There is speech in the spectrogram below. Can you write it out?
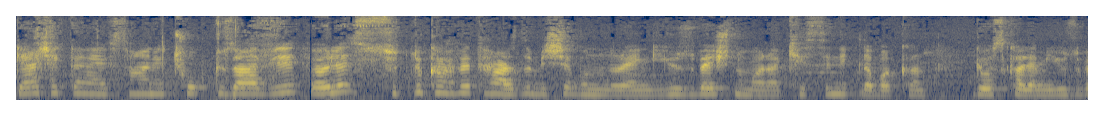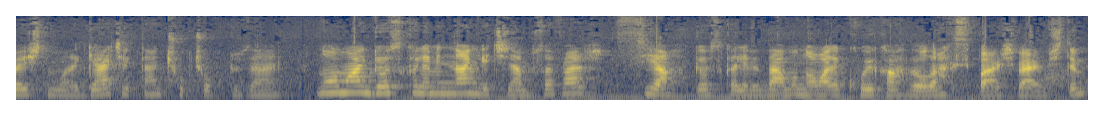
Gerçekten efsane. Çok güzel bir böyle sütlü kahve tarzı bir şey bunun rengi. 105 numara. Kesinlikle bakın. Göz kalemi 105 numara. Gerçekten çok çok güzel. Normal göz kaleminden geçeceğim bu sefer. Siyah göz kalemi. Ben bunu normalde koyu kahve olarak sipariş vermiştim.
